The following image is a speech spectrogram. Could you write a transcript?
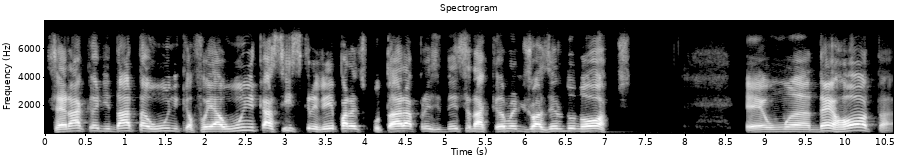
será candidata única, foi a única a se inscrever para disputar a presidência da Câmara de Juazeiro do Norte. É uma derrota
